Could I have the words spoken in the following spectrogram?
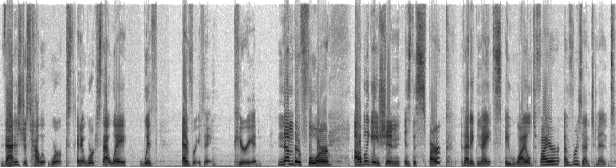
That is just how it works. And it works that way with everything, period. Number four, obligation is the spark that ignites a wildfire of resentment.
